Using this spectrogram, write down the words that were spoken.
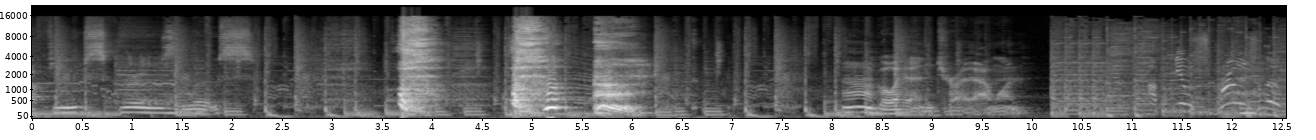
A few screws loose. And try that one. A few screws loose.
